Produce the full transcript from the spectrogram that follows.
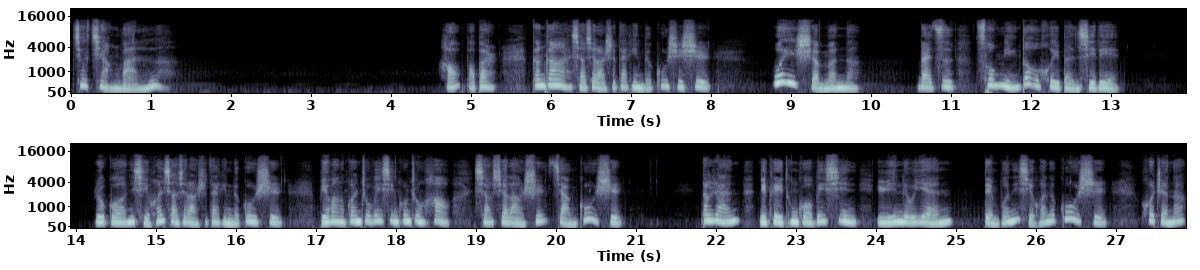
就讲完了。好，宝贝儿，刚刚啊，小雪老师带给你的故事是为什么呢？来自《聪明豆》绘本系列。如果你喜欢小雪老师带给你的故事，别忘了关注微信公众号“小雪老师讲故事”。当然，你可以通过微信语音留言点播你喜欢的故事，或者呢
